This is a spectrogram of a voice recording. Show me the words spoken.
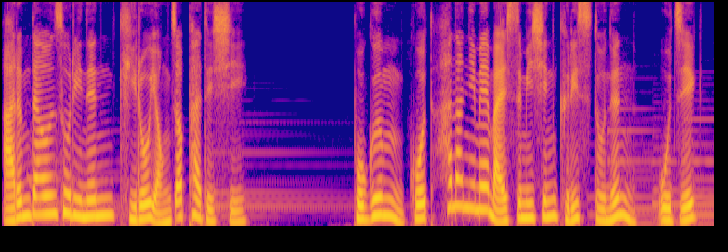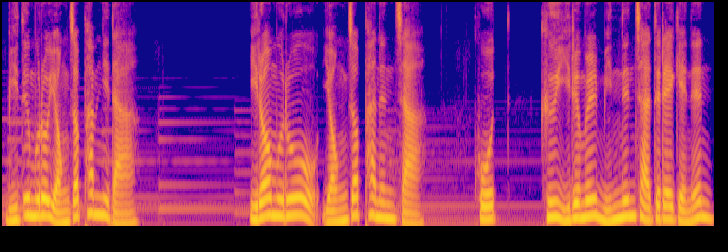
아름다운 소리는 귀로 영접하듯이 복음 곧 하나님의 말씀이신 그리스도는 오직 믿음으로 영접합니다. 이러므로 영접하는 자, 곧 그 이름을 믿는 자들에게는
